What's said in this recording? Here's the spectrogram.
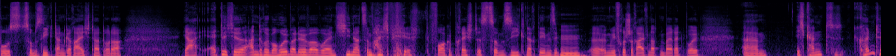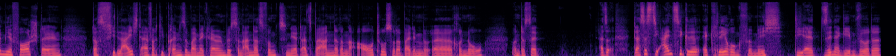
wo es zum Sieg dann gereicht hat oder ja, etliche andere Überholmanöver, wo er in China zum Beispiel vorgeprescht ist zum Sieg, nachdem sie hm. äh, irgendwie frische Reifen hatten bei Red Bull. Ähm, ich kann, könnte mir vorstellen, dass vielleicht einfach die Bremse bei McLaren ein bisschen anders funktioniert als bei anderen Autos oder bei dem äh, Renault und dass er also das ist die einzige Erklärung für mich, die Sinn ergeben würde,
